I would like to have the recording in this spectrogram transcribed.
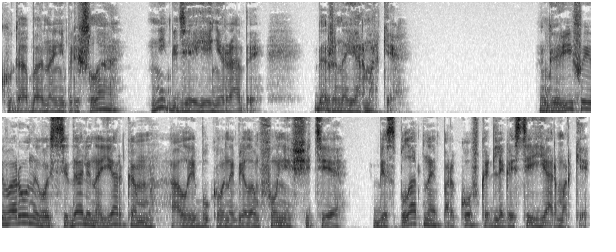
Куда бы она ни пришла, нигде ей не рады, даже на ярмарке. Грифы и вороны восседали на ярком, алые буквы на белом фоне, щите. Бесплатная парковка для гостей ярмарки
